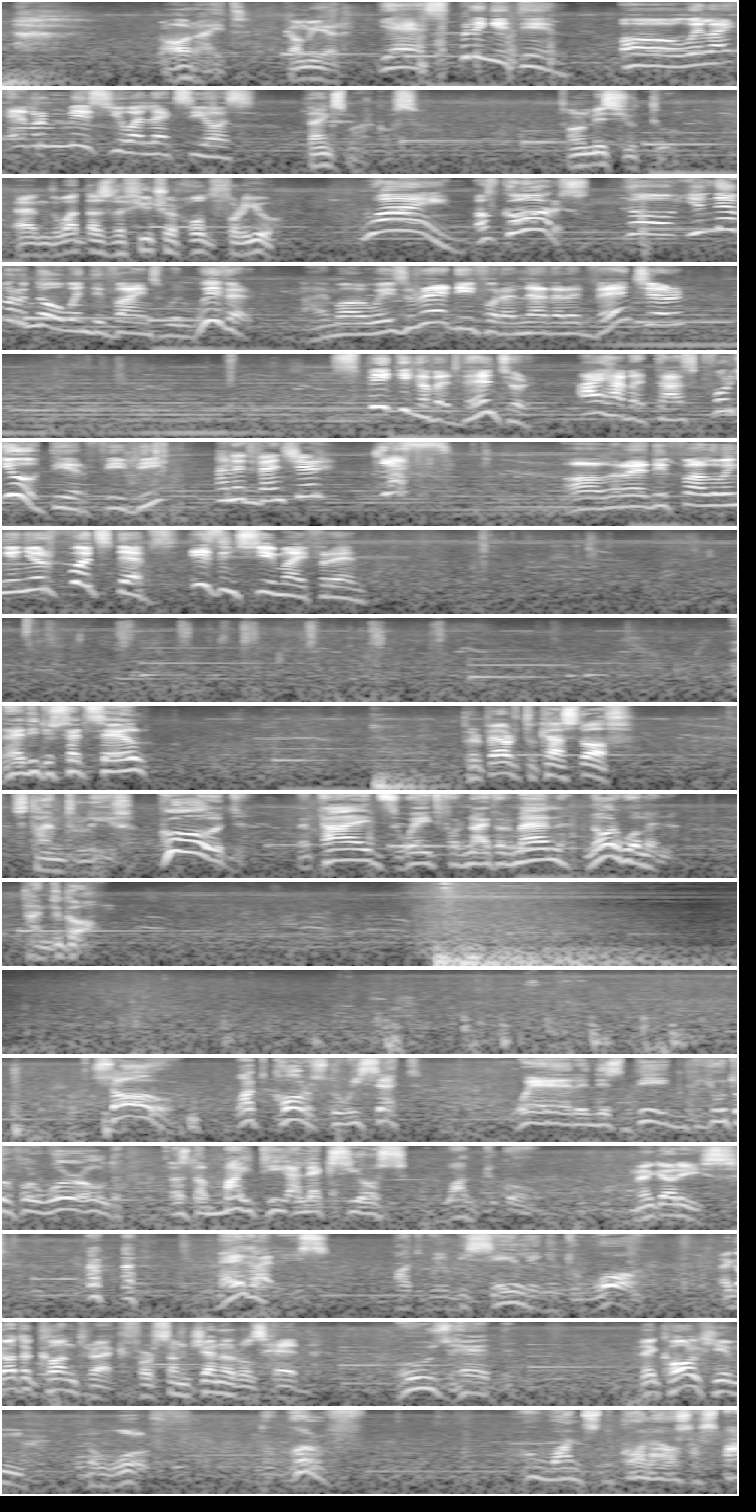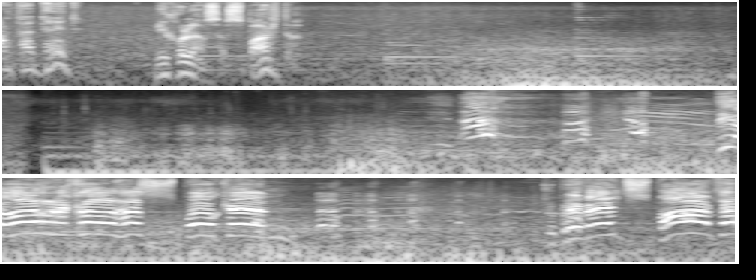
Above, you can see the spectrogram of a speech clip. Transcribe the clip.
All right, come here. Yes, bring it in. Oh, will I ever miss you, Alexios? Thanks, Markos. I'll miss you too. And what does the future hold for you? Wine, of course. Though you never know when the vines will wither. I'm always ready for another adventure. Speaking of adventure, I have a task for you, dear Phoebe. An adventure? Yes! Already following in your footsteps, isn't she, my friend? Ready to set sail? Prepare to cast off. It's time to leave. Good. The tides wait for neither man nor woman. Time to go. So, what course do we set? Where in this big, beautiful world does the mighty Alexios want to go? Megaris. Megaris? But we'll be sailing into war. I got a contract for some general's head. Whose head? They call him the Wolf. The wolf? Who wants Nikolaos of Sparta dead? Nikolaos of Sparta. The Oracle has spoken! to prevent Sparta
